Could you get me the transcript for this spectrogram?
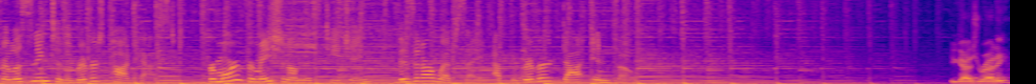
for listening to the Rivers Podcast. For more information on this teaching, visit our website at theriver.info. You guys ready?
